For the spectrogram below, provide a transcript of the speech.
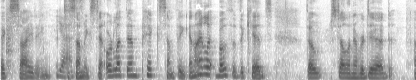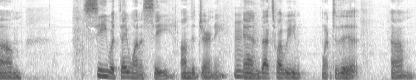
exciting to some extent, or let them pick something. And I let both of the kids, though Stella never did, um, see what they want to see on the journey, Mm-hmm. and that's why we went to the um,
